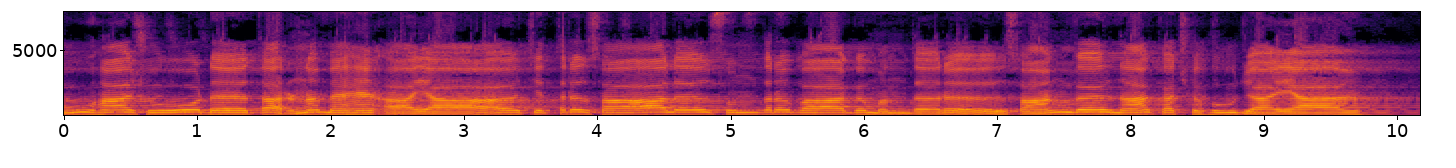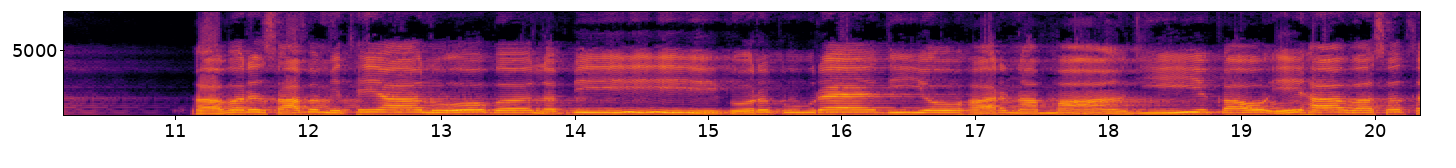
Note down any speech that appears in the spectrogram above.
ਊਹਾ ਛੋੜ ਧਰਨ ਮਹਿ ਆਇਆ। ਚਿਤਰਸਾਲ ਸੁੰਦਰ ਬਾਗ ਮੰਦਰ, ਸੰਗ ਨਾ ਕਛਹੂ ਜਾਇਆ। ਅਵਰ ਸਭ ਮਿਥਿਆ ਲੋਭ ਲੱਭੀ, ਗੁਰ ਪੂਰੈ ਦਿਓ ਹਰ ਨਾਮਾ ਜੀ ਕਉ ਏਹਾ ਵਸਤ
